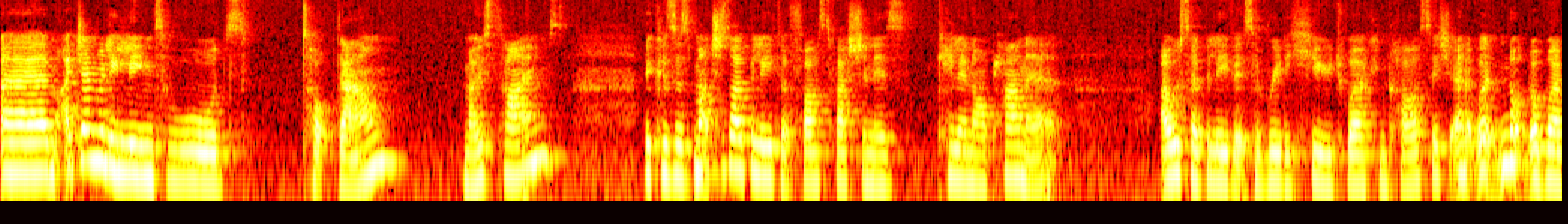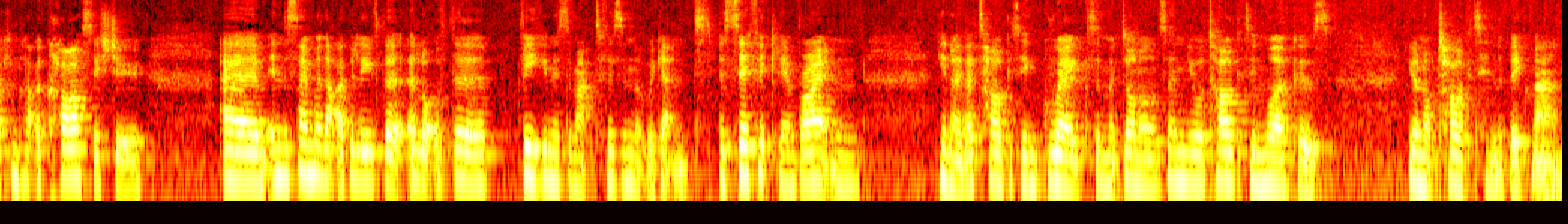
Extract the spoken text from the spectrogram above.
Um, I generally lean towards top down most times because, as much as I believe that fast fashion is killing our planet, I also believe it's a really huge working class issue, and not a working a class issue. Um, in the same way that I believe that a lot of the veganism activism that we're getting, specifically in Brighton, you know, they're targeting Greggs and McDonald's, and you're targeting workers. You're not targeting the big man.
